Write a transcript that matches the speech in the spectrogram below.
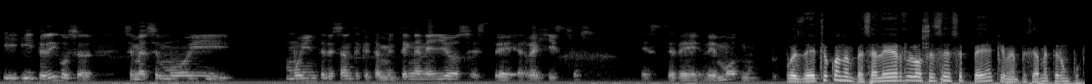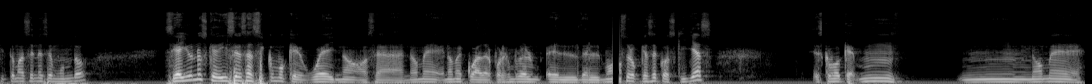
Y, y te digo, o sea, se me hace muy, muy interesante que también tengan ellos este, registros este, de, de. Pues de hecho cuando empecé a leer los SCP, que me empecé a meter un poquito más en ese mundo, si hay unos que dices así como que, güey, no, o sea, no me, no me cuadra. Por ejemplo, el, del monstruo que hace cosquillas, es como que, mmm, no me,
